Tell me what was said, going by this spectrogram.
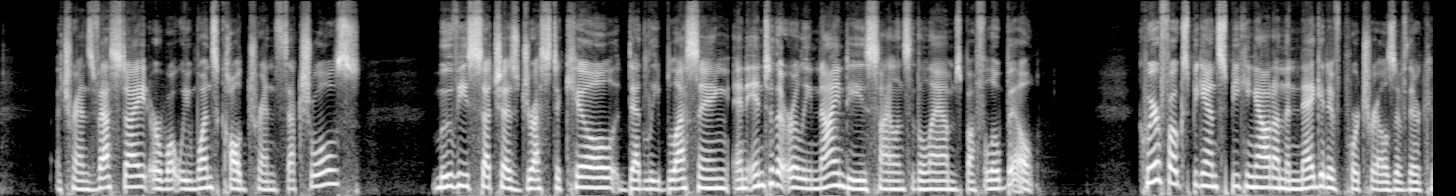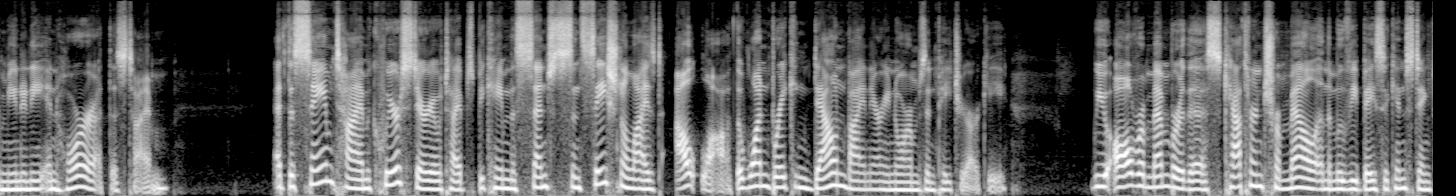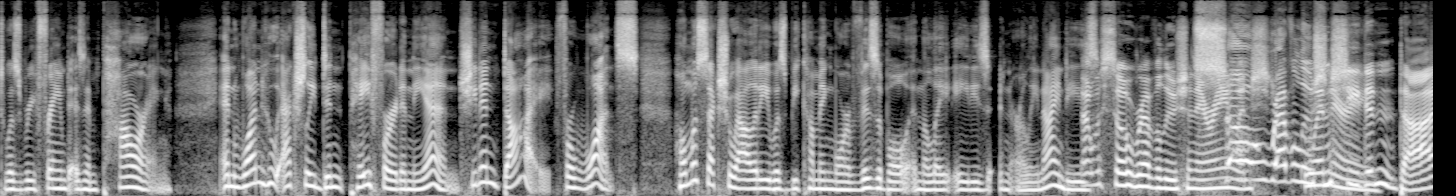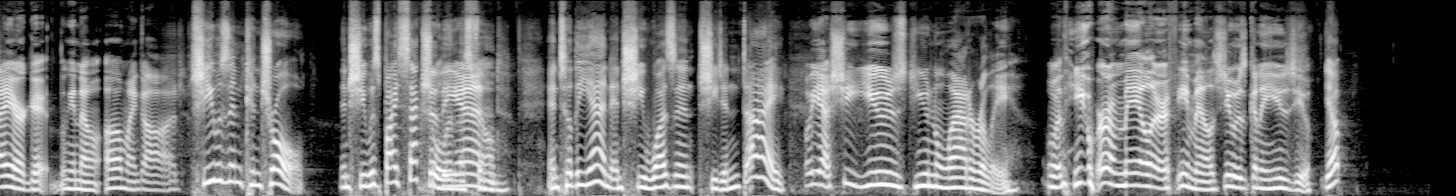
a transvestite, or what we once called transsexuals. Movies such as Dress to Kill, Deadly Blessing, and into the early 90s, Silence of the Lambs, Buffalo Bill. Queer folks began speaking out on the negative portrayals of their community in horror at this time. At the same time, queer stereotypes became the sens- sensationalized outlaw, the one breaking down binary norms and patriarchy. We all remember this. Catherine Tramell in the movie Basic Instinct was reframed as empowering and one who actually didn't pay for it in the end. She didn't die for once. Homosexuality was becoming more visible in the late 80s and early 90s. That was so revolutionary. So when she, When she didn't die or get, you know, oh my God. she was in control and she was bisexual in this end. film until the end and she wasn't she didn't die Oh yeah, she used unilaterally. Whether you were a male or a female, she was going to use you. yep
